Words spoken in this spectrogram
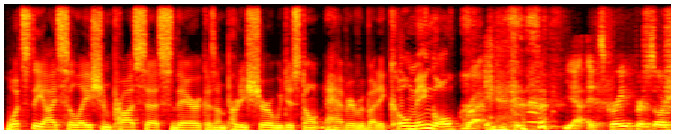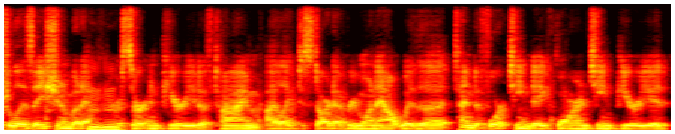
What's the isolation process there? Because I'm pretty sure we just don't have everybody commingle. Right. yeah, it's great for socialization, but after Mhm. a certain period of time, I like to start everyone out with a 10 to 14 day quarantine period,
